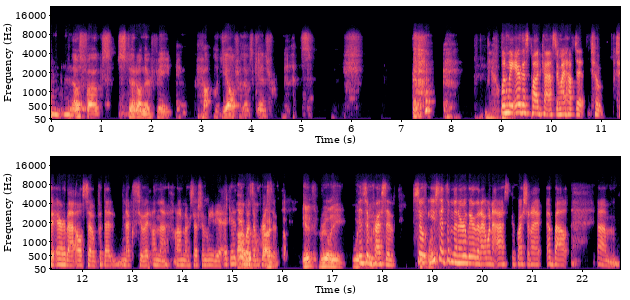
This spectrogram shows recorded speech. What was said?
Mm-hmm. And those folks stood on their feet and yelled for those kids for minutes. when we air this podcast, we might have to to to air that also. Put that next to it on the on our social media. It, it was would, impressive. I, it really. It's be, impressive. So you said something earlier that I want to ask a question about, um,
